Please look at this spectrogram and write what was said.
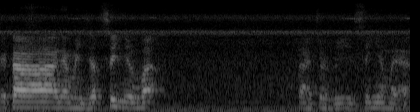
beta nhà mình sắp sinh rồi các bạn đang chuẩn bị sinh em bé.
